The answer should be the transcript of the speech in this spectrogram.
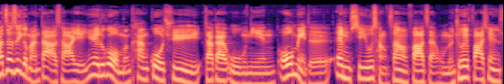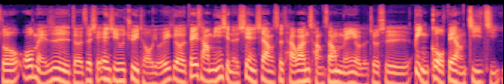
那这是一个蛮大的差异。因为如果我们看过去大概五年欧美的 MCU 厂商的发展，我们就会发现说，欧美日的这些 MCU 巨头有一个非常明显的现象是台湾厂商没有的，就是并购非常积极。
